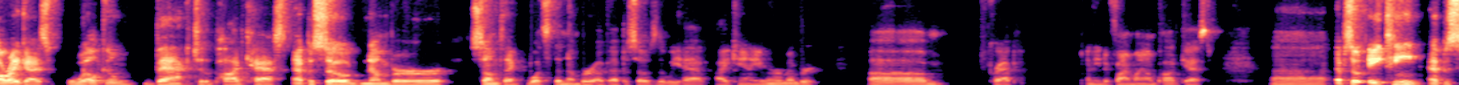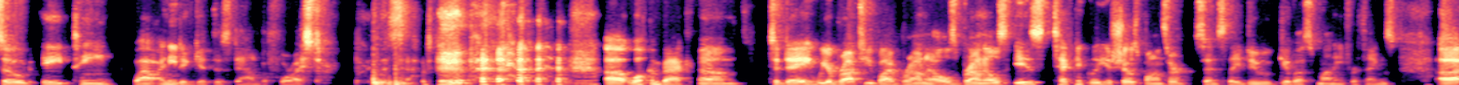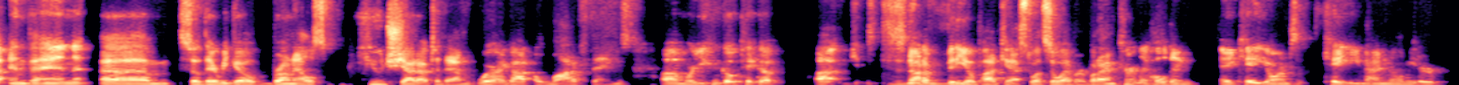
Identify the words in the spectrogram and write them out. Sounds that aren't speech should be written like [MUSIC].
All right, guys, welcome back to the podcast, episode number something. What's the number of episodes that we have? I can't even remember. Um, crap. I need to find my own podcast. Uh, episode 18. Episode 18. Wow, I need to get this down before I start [LAUGHS] putting this out. [LAUGHS] uh, welcome back. Um, Today, we are brought to you by Brownells. Brownells is technically a show sponsor since they do give us money for things. Uh, and then, um, so there we go. Brownells, huge shout out to them, where I got a lot of things um, where you can go pick up. Uh, this is not a video podcast whatsoever, but I'm currently holding a KE Arms KE 9 millimeter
